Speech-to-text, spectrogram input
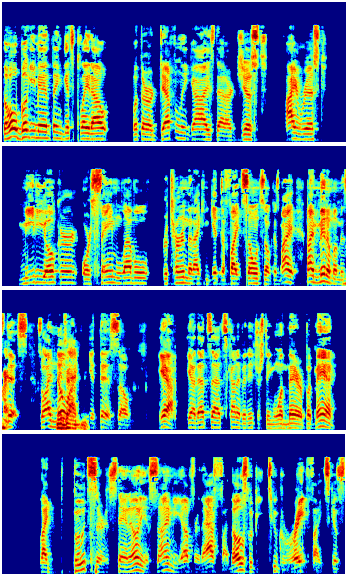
the whole boogeyman thing gets played out but there are definitely guys that are just high risk, mediocre, or same level return that I can get to fight so and so because my my minimum is right. this, so I know exactly. I can get this. So yeah, yeah, that's that's kind of an interesting one there. But man, like Boots or Stanionis, sign me up for that fight. Those would be two great fights because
